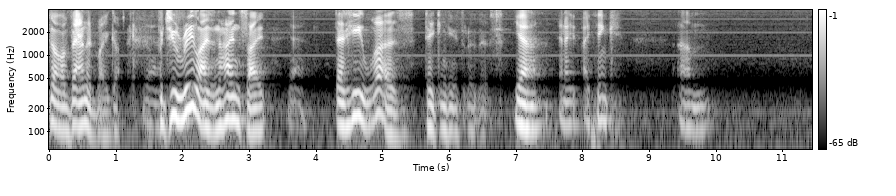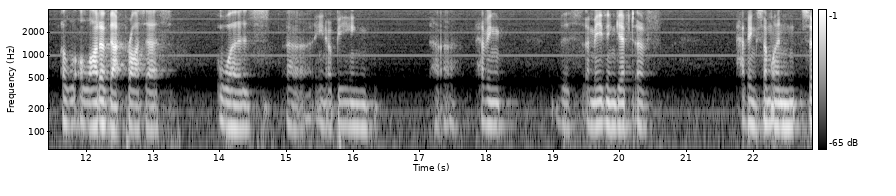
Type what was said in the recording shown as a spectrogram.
feel abandoned by God. Yeah. But you realize in hindsight Yeah. that He was taking you through this. Yeah, and I, I think um, a, a lot of that process was, uh, you know, being, uh, having this amazing gift of having someone so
